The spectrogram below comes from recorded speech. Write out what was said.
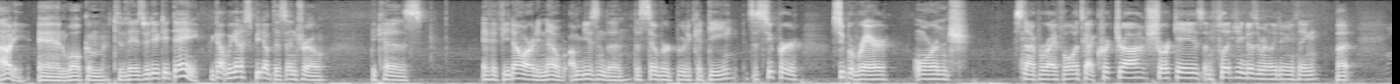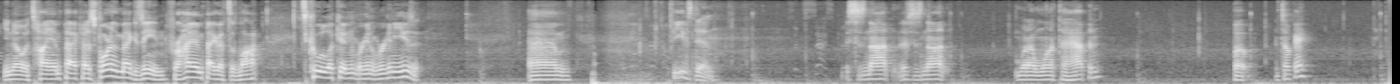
Howdy and welcome to today's video. Today we got we got to speed up this intro because if, if you don't already know, I'm using the the silver Boudica D. It's a super super rare orange sniper rifle. It's got quick draw, short gaze, and flinching doesn't really do anything, but you know it's high impact. Has four in the magazine. For high impact, that's a lot. It's cool looking. We're gonna we're gonna use it. Um, thieves den. This is not this is not what I want to happen, but it's okay.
